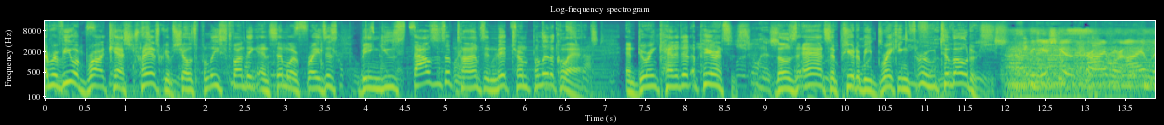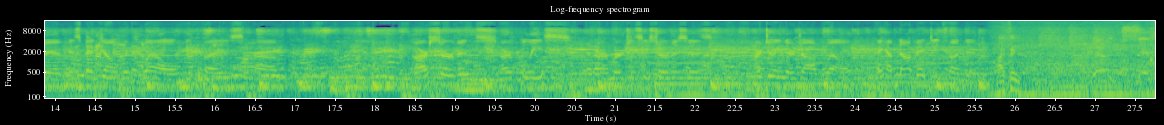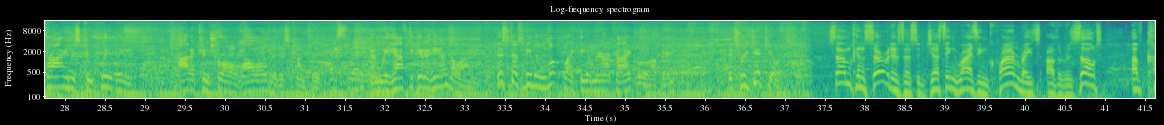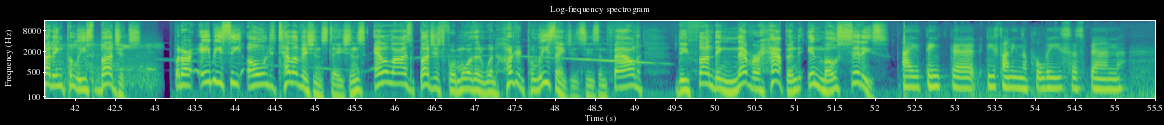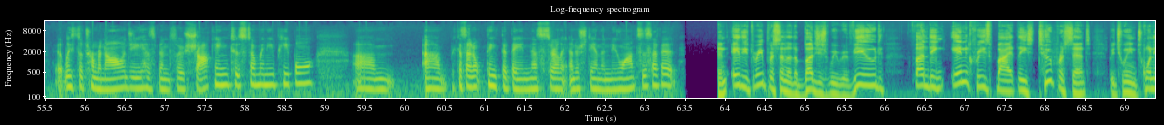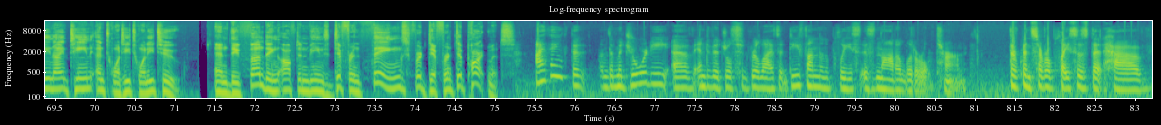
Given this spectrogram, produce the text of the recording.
A review of broadcast transcripts shows police funding and similar phrases being used thousands of times in midterm political ads and during candidate appearances. Those ads appear to be breaking through to voters. The issue of crime where I live has been dealt with well because um, our servants, our police, and our emergency services are doing their job well. They have not been defunded. I think crime is completely out of control all over this country. Absolutely. And we have to get a handle on it. This doesn't even look like the America I grew up in. It's ridiculous. Some conservatives are suggesting rising crime rates are the result of cutting police budgets. But our ABC owned television stations analyzed budgets for more than 100 police agencies and found defunding never happened in most cities. I think that defunding the police has been, at least the terminology has been so shocking to so many people um, um, because I don't think that they necessarily understand the nuances of it. In 83% of the budgets we reviewed, funding increased by at least 2% between 2019 and 2022. And defunding often means different things for different departments. I think that the majority of individuals should realize that defunding the police is not a literal term. There have been several places that have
